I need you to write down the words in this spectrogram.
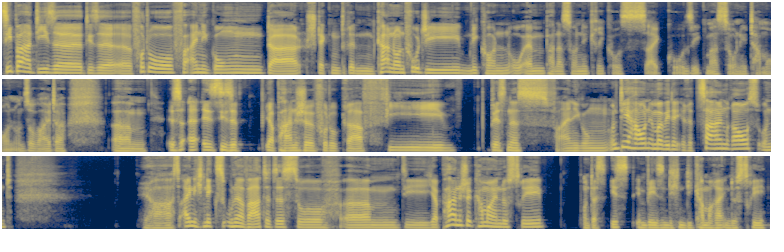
ZIPA, diese, diese äh, Fotovereinigung, da stecken drin Canon, Fuji, Nikon, OM, Panasonic, Ricoh, Seiko, Sigma, Sony, Tamron und so weiter. Ähm, ist, äh, ist diese japanische Fotografie, Business-Vereinigung und die hauen immer wieder ihre Zahlen raus und ja, ist eigentlich nichts Unerwartetes. So ähm, die japanische Kameraindustrie und das ist im Wesentlichen die Kameraindustrie,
